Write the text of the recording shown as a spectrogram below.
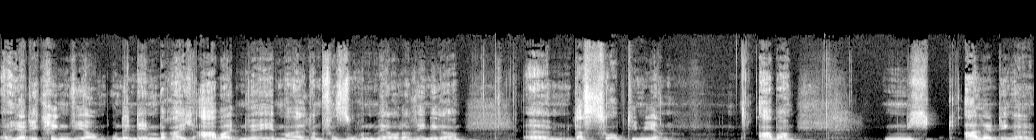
Äh, ja, die kriegen wir. Und in dem Bereich arbeiten wir eben halt und versuchen mehr oder weniger ähm, das zu optimieren. Aber nicht alle Dinge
